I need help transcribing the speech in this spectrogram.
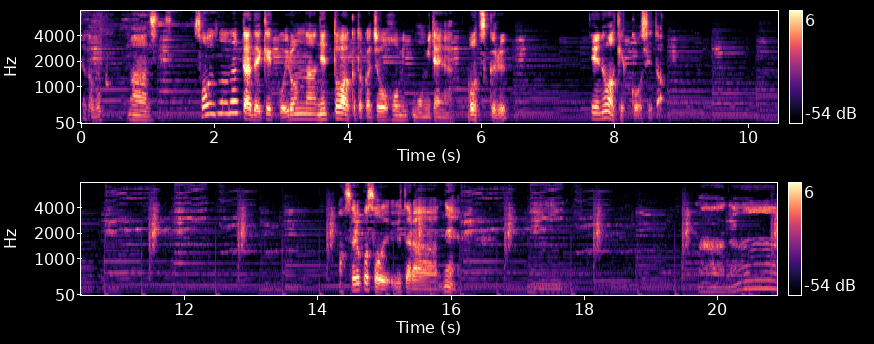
だから僕、まあ、その中で結構いろんなネットワークとか情報もみたいなを作るっていうのは結構してた。まあ、それこそ言うたらね、うん、まあなあ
